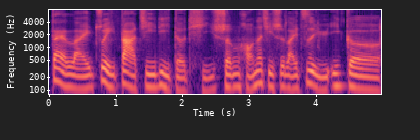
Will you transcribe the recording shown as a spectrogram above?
带来最大肌力的提升，好，那其实来自于一个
